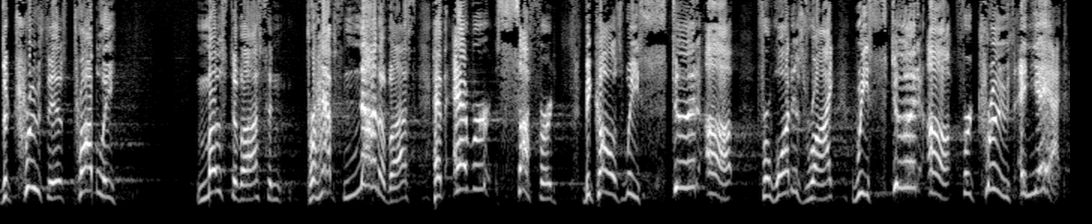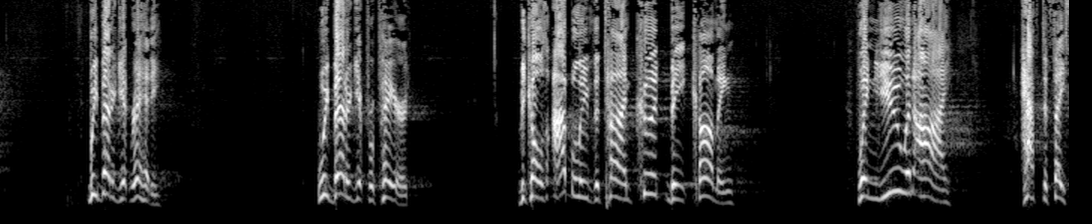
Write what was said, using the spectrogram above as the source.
The truth is, probably most of us, and perhaps none of us, have ever suffered because we stood up for what is right. We stood up for truth, and yet, we better get ready. We better get prepared because I believe the time could be coming when you and I have to face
